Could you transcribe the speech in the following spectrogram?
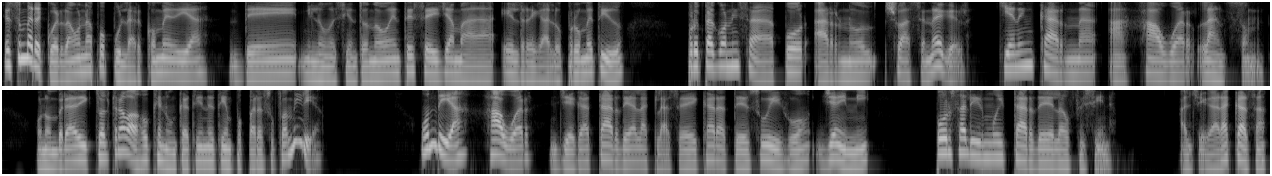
Esto me recuerda a una popular comedia de 1996 llamada El regalo prometido, protagonizada por Arnold Schwarzenegger, quien encarna a Howard Lanson, un hombre adicto al trabajo que nunca tiene tiempo para su familia. Un día, Howard llega tarde a la clase de karate de su hijo, Jamie, por salir muy tarde de la oficina. Al llegar a casa,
